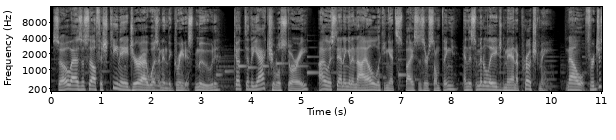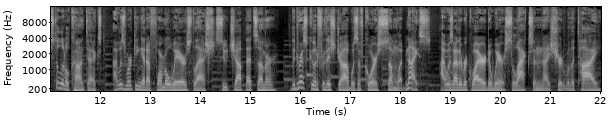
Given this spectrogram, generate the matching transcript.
So, as a selfish teenager, I wasn't in the greatest mood. Cut to the actual story. I was standing in an aisle looking at spices or something, and this middle aged man approached me. Now, for just a little context, I was working at a formal wear slash suit shop that summer. The dress code for this job was, of course, somewhat nice. I was either required to wear slacks and a nice shirt with a tie,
